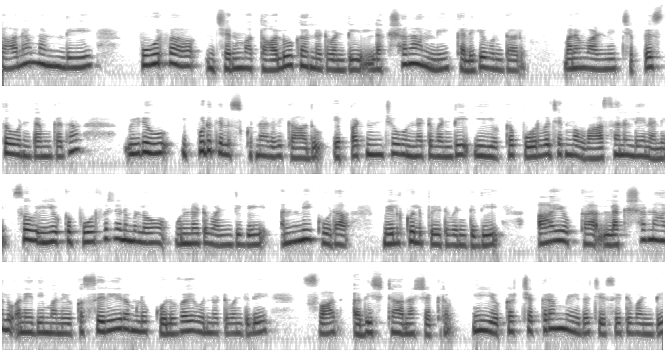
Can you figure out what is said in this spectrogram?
చాలామంది పూర్వ జన్మ తాలూకా అన్నటువంటి లక్షణాలని కలిగి ఉంటారు. మనం వాళ్ళని చెప్పేస్తూ ఉంటాం కదా వీడు ఇప్పుడు తెలుసుకున్నది కాదు. ఎప్పటి నుంచో ఉన్నటువంటి ఈ యొక్క పూర్వజన్మ వాసన లేనని సో ఈ యొక్క పూర్వజన్మలో ఉన్నటువంటివి అన్నీ కూడా మేల్కొలిపేటువంటిది ఆ యొక్క లక్షణాలు అనేది మన యొక్క శరీరంలో కొలువై ఉన్నటువంటిది స్వా అధిష్టాన చక్రం. ఈ యొక్క చక్రం మీద చేసేటువంటి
